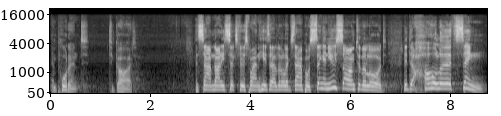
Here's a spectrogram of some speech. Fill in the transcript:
important to God. In Psalm 96, verse 1, here's a little example Sing a new song to the Lord. Let the whole earth sing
